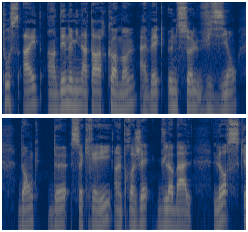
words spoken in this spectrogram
tous être en dénominateur commun avec une seule vision, donc de se créer un projet global. Lorsque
